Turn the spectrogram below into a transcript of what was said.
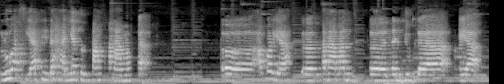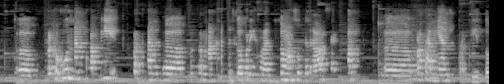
luas ya, tidak hanya tentang tanaman uh, apa ya uh, tanaman uh, dan juga kayak uh, perkebunan tapi peternakan juga perikanan juga masuk ke dalam sektor uh, pertanian seperti itu.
